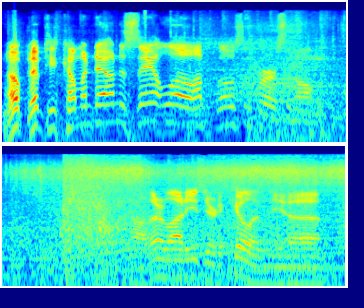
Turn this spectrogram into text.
Nope, yep, he's coming down to say hello, up close and personal. Oh, they're a lot easier to kill in the, uh, in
